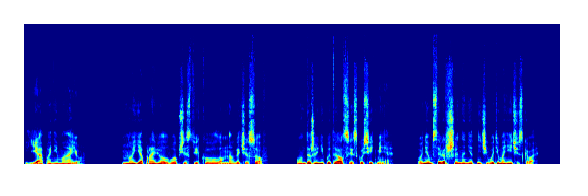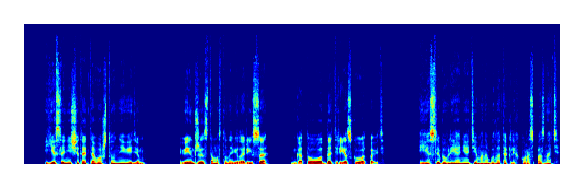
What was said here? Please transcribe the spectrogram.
Я понимаю. Но я провел в обществе Коула много часов. Он даже не пытался искусить меня. В нем совершенно нет ничего демонического. Если не считать того, что он невидим. Вин жестом остановила Риса, готова дать резкую отповедь. Если бы влияние демона было так легко распознать,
